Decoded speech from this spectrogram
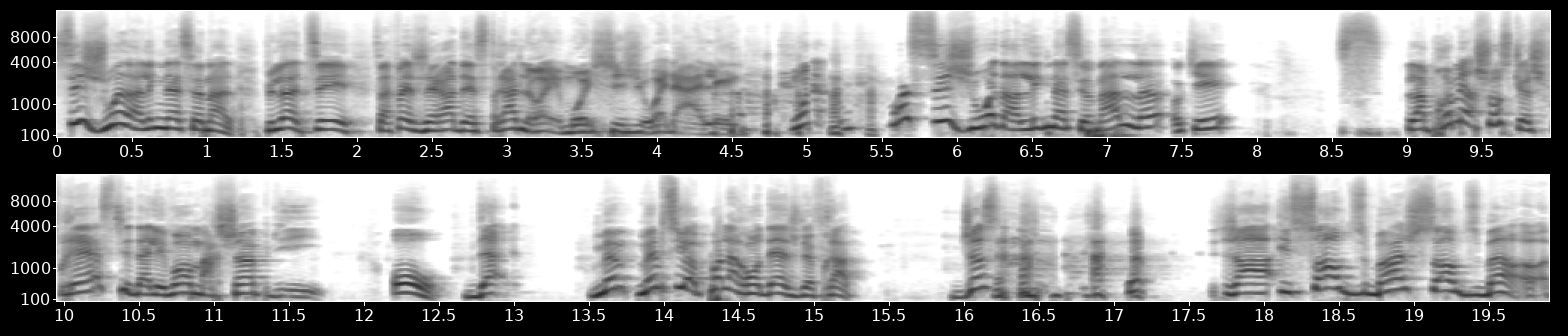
si je jouais dans la Ligue nationale, puis là, tu sais, ça fait Gérard d'Estrade, là, moi, si je jouais dans la Ligue. moi, moi, si je jouais dans la Ligue nationale, là, OK, la première chose que je ferais, c'est d'aller voir Marchand, puis, oh, même, même s'il n'y a pas la rondelle, je le frappe. Just, genre, il sort du banc, je sors du banc. Uh,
